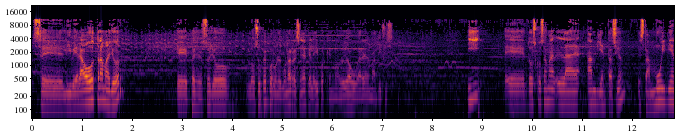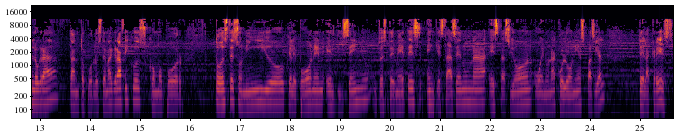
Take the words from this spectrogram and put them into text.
se libera otra mayor. Pues eso yo lo supe por alguna reseña que leí porque no lo iba a jugar en el más difícil. Y eh, dos cosas más, la ambientación está muy bien lograda, tanto por los temas gráficos como por todo este sonido que le ponen, el diseño, entonces te metes en que estás en una estación o en una colonia espacial, te la crees,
